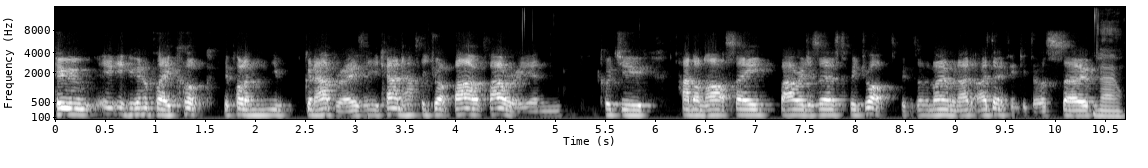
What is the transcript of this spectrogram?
who, if you're going to play Cook, the problem you're going to have is that you of have to drop Bowery. And could you, hand on heart, say Bowery deserves to be dropped? Because at the moment, I, I don't think he does. So, no.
